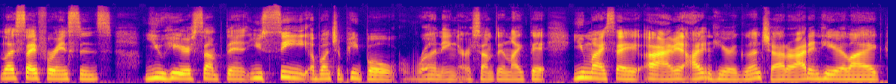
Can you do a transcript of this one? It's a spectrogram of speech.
let's say for instance you hear something you see a bunch of people running or something like that you might say oh, I, I didn't hear a gunshot or i didn't hear like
